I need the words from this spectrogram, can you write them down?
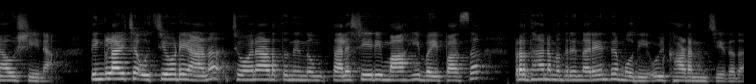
നൌഷീന. തിങ്കളാഴ്ച ഉച്ചയോടെയാണ് ചോനാടത്ത് നിന്നും തലശ്ശേരി മാഹി ബൈപ്പാസ് പ്രധാനമന്ത്രി നരേന്ദ്രമോദി ഉദ്ഘാടനം ചെയ്തത്.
